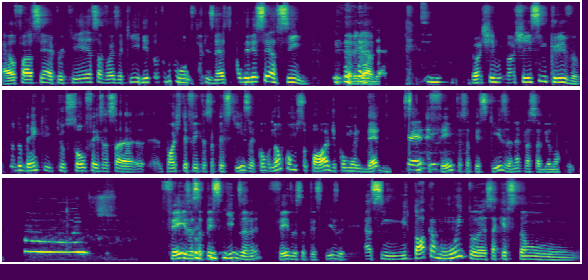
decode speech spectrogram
Aí ela fala assim: é porque essa voz aqui irrita todo mundo. Se eu quisesse, poderia ser assim, tá ligado? Sim. Eu achei, eu achei isso incrível. Tudo bem que, que o Soul fez essa. Pode ter feito essa pesquisa, como, não como isso pode, como ele deve ter feito essa pesquisa, né? para saber o nome. Fez essa pesquisa, né? Fez essa pesquisa. Assim, me toca muito essa questão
